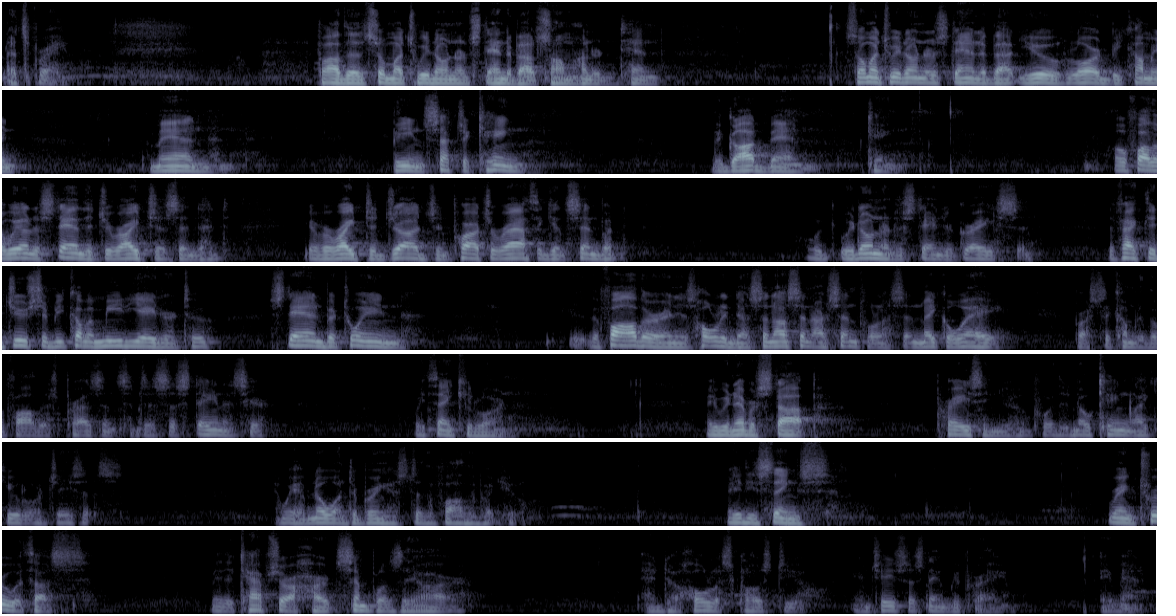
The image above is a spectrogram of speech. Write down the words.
Let's pray. Father, so much we don't understand about Psalm 110. So much we don't understand about you, Lord, becoming a man and being such a king, the God man king. Oh, Father, we understand that you're righteous and that you have a right to judge and pour out your wrath against sin, but we, we don't understand your grace and the fact that you should become a mediator to stand between the Father and His holiness and us and our sinfulness and make a way for us to come to the Father's presence and to sustain us here. We thank you, Lord. May we never stop praising you, for there's no king like you, Lord Jesus. And we have no one to bring us to the Father but you. May these things ring true with us. May they capture our hearts, simple as they are, and to hold us close to you. In Jesus' name we pray. Amen.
